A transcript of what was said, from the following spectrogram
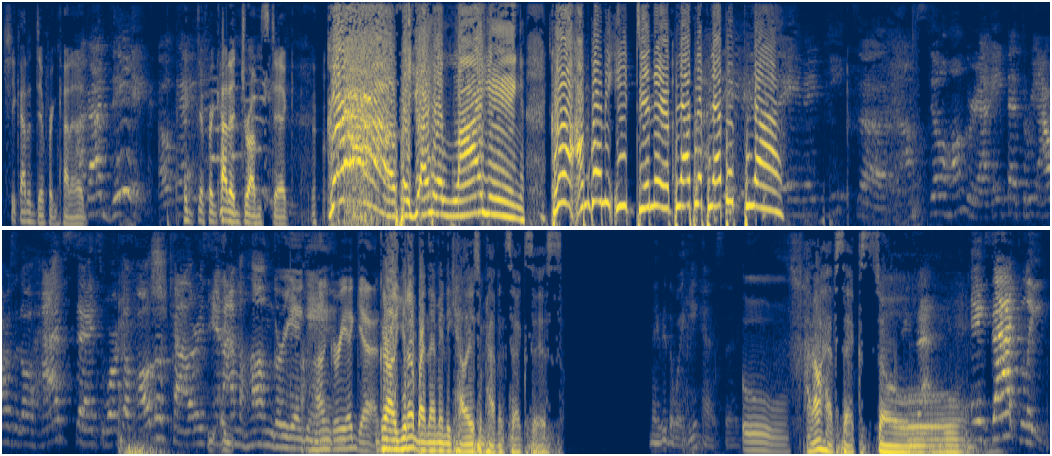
she got a different kind of got dick, okay? different kind of drumstick. Girl, so you out here lying. Girl, I'm going to eat dinner. Blah blah blah blah blah. ate a pizza, and I'm still hungry. I ate that three hours ago, had sex, worked up all those calories, and I'm hungry again. Hungry again. Girl, you don't burn that many calories from having sex, sis. Maybe the way he has sex. Ooh. I don't have sex, so Exactly.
